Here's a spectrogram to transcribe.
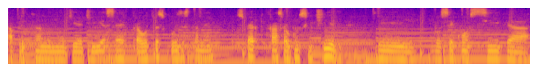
aplicando no dia a dia serve para outras coisas também. Espero que faça algum sentido, que você consiga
